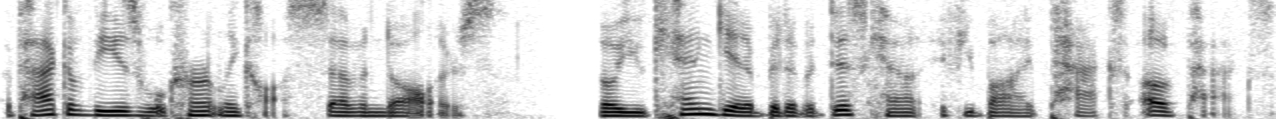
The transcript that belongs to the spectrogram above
A pack of these will currently cost $7 though you can get a bit of a discount if you buy packs of packs.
